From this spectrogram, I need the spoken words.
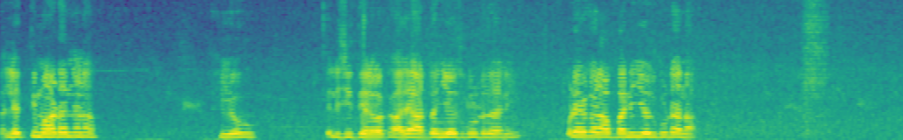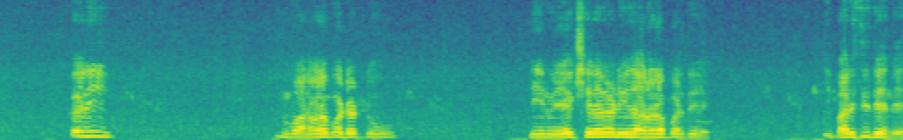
పల్లెత్తి మాట అన్నానా అయ్యో తెలిసి తెలియక అదే అర్థం చేసుకుంటుందని ఇప్పుడే కానీ నా పని చేసుకుంటానా? కానీ నువ్వు అనవనపడ్డట్టు పడ్డట్టు నేను ఏ క్షణమైనా నేను ఈ పరిస్థితి ఏంది?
